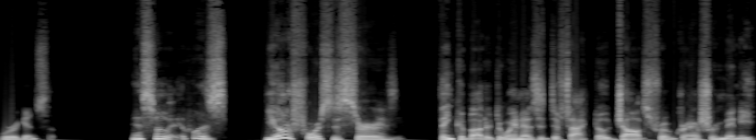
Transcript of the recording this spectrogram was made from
were against them. Yeah so it was the armed forces served think about it Duane as a de facto jobs program for many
